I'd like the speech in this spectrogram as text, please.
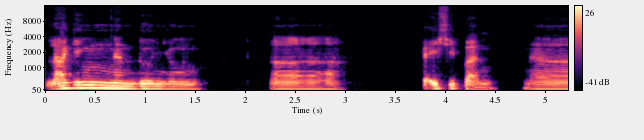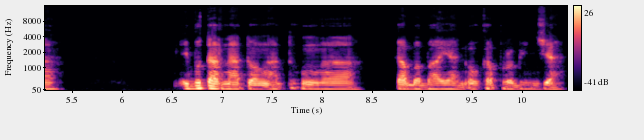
laging nandun yung, ah, kaisipan na ibotar nato ang atong, ah, kababayan o kaprobinsya.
